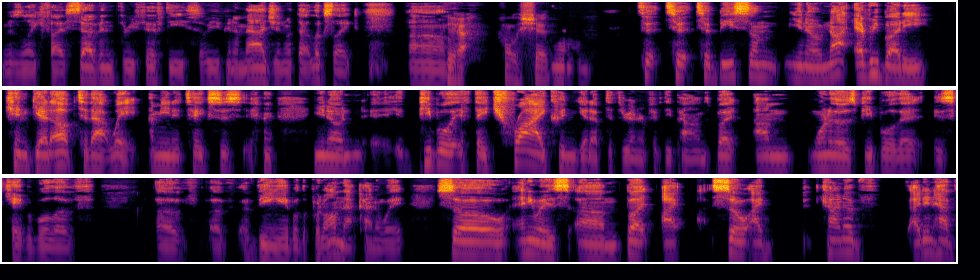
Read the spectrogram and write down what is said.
I was like 5'7, 350. So you can imagine what that looks like. Um, yeah holy shit to to to be some you know not everybody can get up to that weight. I mean it takes this you know people if they try couldn't get up to 350 pounds but i'm one of those people that is capable of of of, of being able to put on that kind of weight. So anyways um but i so i kind of i didn't have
